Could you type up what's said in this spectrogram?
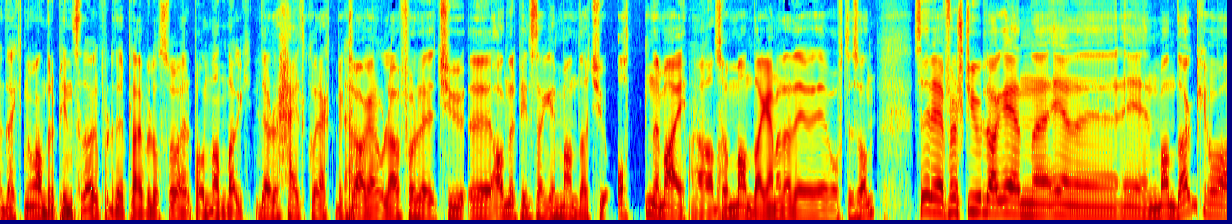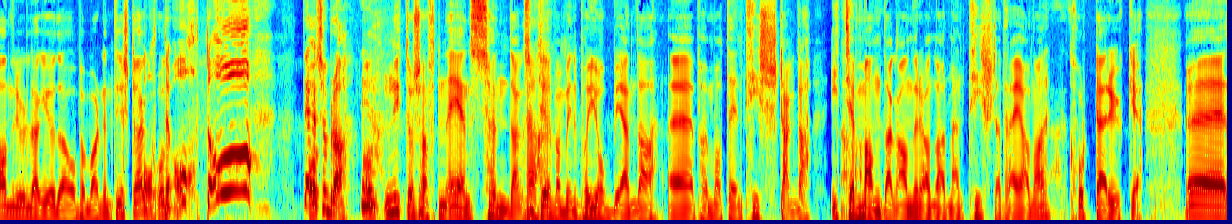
det er ikke noen andre pinsedag, for det pleier vel også å være på en mandag. Det er du helt korrekt. Beklager, Olav. For 20, uh, andre pinsedag er mandag 28. mai. Ja så mandagen, men det er ofte sånn. Så er det første juledag en, en, en mandag, og andre juledag er jo da åpenbart en tirsdag. Åtte, åtte, å! Det er så bra! og nyttårsaften er en søndag, som Ja. betyr at man begynner på jobb igjen da. eh, På en måte en tirsdag, da. Ikke mandag 2. januar, men tirsdag 3. januar. Kortere uke. Eh,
